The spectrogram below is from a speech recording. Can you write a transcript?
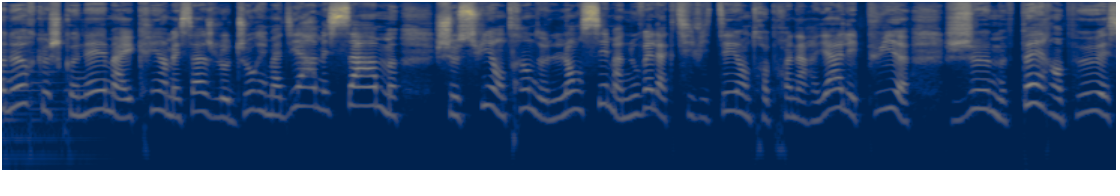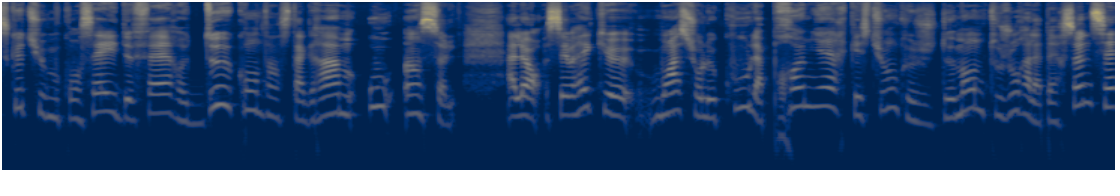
Entrepreneur que je connais m'a écrit un message l'autre jour et m'a dit Ah, mais Sam, je suis en train de lancer ma nouvelle activité entrepreneuriale et puis euh, je me perds un peu. Est-ce que tu me conseilles de faire deux comptes Instagram ou un seul? Alors, c'est vrai que moi, sur le coup, la première question que je demande toujours à la personne, c'est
